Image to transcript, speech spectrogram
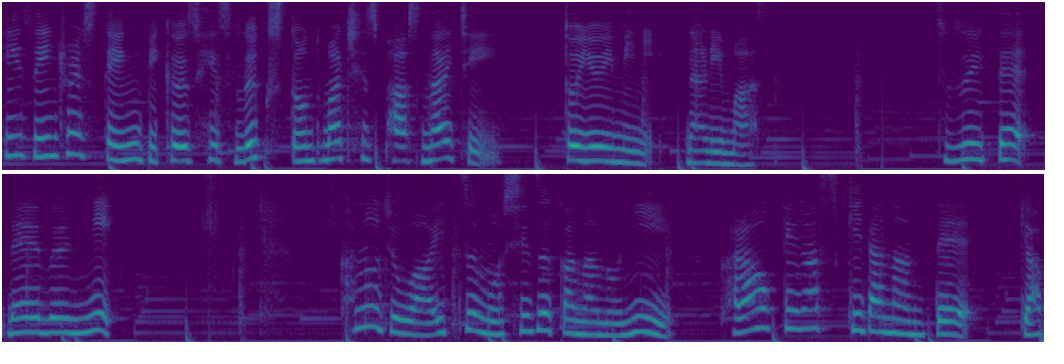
He's interesting because his looks don't match his personality という意味になります。続いて例文2。彼女はいつも静かなのにカラオケが好きだなんてギャッ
